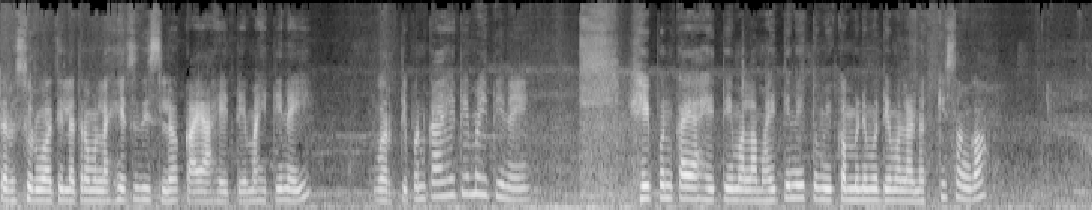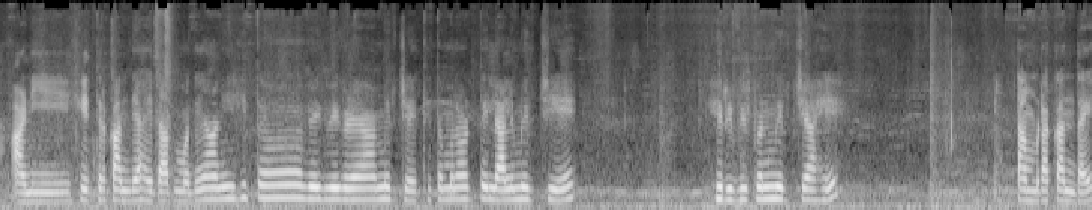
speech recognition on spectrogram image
तर सुरुवातीला तर मला हेच दिसलं काय आहे ते माहिती नाही. वरती पण काय आहे ते माहिती नाही. हे पण काय आहे ते मला माहिती नाही. तुम्ही कमेंटमध्ये मला नक्की सांगा. आणि हे तर कांदे आहेत आतमध्ये आणि इथं वेगवेगळ्या मिरच्या आहेत. इथं मला वाटते लाल मिरची आहे. हिरवी पण मिरची आहे. तांबडा कांदा आहे.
